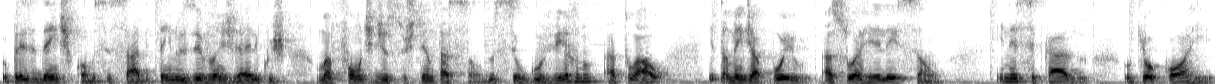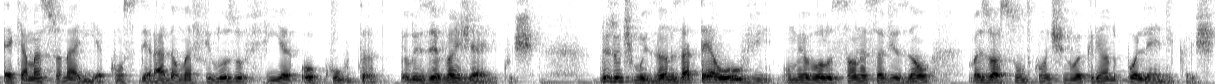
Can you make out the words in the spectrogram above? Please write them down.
O presidente, como se sabe, tem nos evangélicos uma fonte de sustentação do seu governo atual e também de apoio à sua reeleição. E nesse caso, o que ocorre é que a maçonaria é considerada uma filosofia oculta pelos evangélicos. Nos últimos anos, até houve uma evolução nessa visão, mas o assunto continua criando polêmicas.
